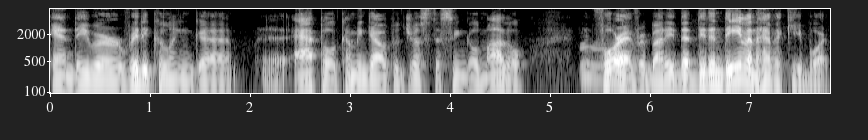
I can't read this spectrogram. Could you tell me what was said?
and they were ridiculing uh, uh, Apple coming out with just a single model mm-hmm. for everybody that didn't even have a keyboard.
